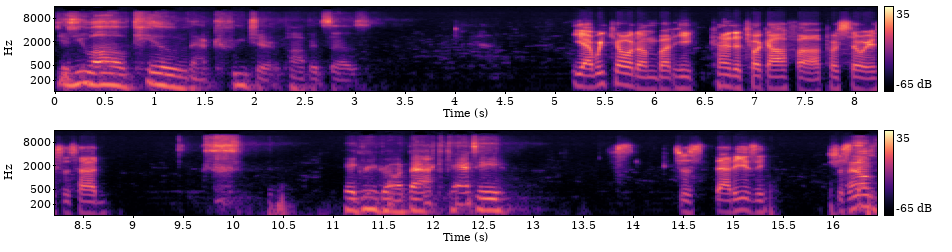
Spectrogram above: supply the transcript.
Did you all kill that creature? Poppet says. Yeah, we killed him, but he kind of took off uh, Posterius's head. Hey, Green, grow it back, can't he? Just that easy. Just Well,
